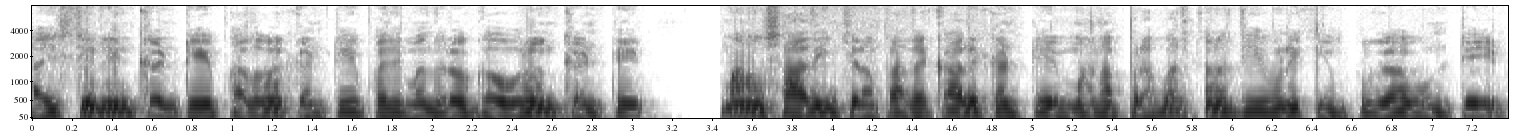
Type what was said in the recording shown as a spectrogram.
ఐశ్వర్యం కంటే పదవి కంటే పది మందిలో గౌరవం కంటే మనం సాధించిన పథకాల కంటే మన ప్రవర్తన దేవునికి ఇంపుగా ఉంటే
